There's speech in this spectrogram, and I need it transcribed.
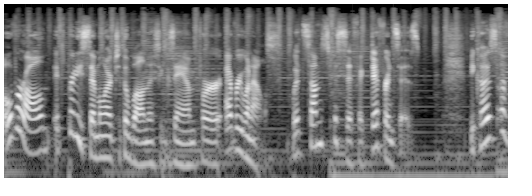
Overall, it's pretty similar to the wellness exam for everyone else, with some specific differences. Because of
